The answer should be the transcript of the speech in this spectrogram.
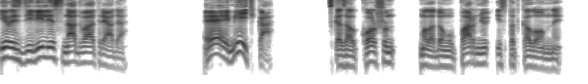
и разделились на два отряда. «Эй, Митька!» — сказал Коршун молодому парню из-под Коломны.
